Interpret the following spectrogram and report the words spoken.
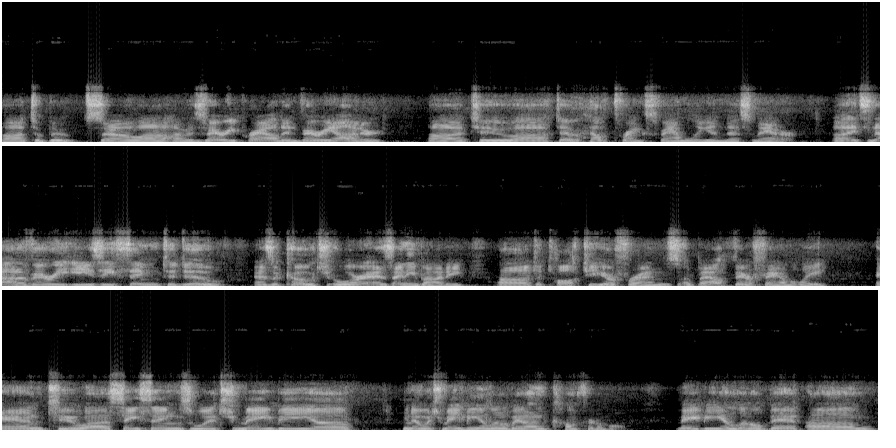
uh, to boot. So uh, I was very proud and very honored uh, to uh, to help Frank's family in this manner. Uh, it's not a very easy thing to do as a coach or as anybody uh, to talk to your friends about their family and to say things which may be you know which may be a little bit uncomfortable, maybe a little bit um,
